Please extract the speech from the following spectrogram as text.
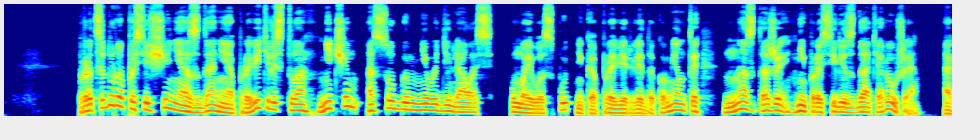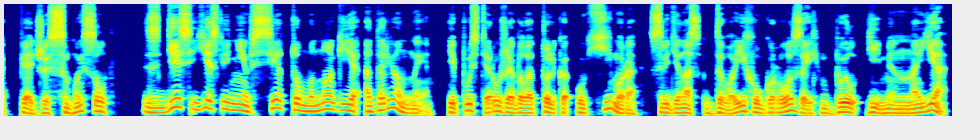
Процедура посещения здания правительства ничем особым не выделялась. У моего спутника проверили документы, нас даже не просили сдать оружие. Опять же, смысл? Здесь, если не все, то многие одаренные. И пусть оружие было только у Химура, среди нас двоих угрозой был именно я.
